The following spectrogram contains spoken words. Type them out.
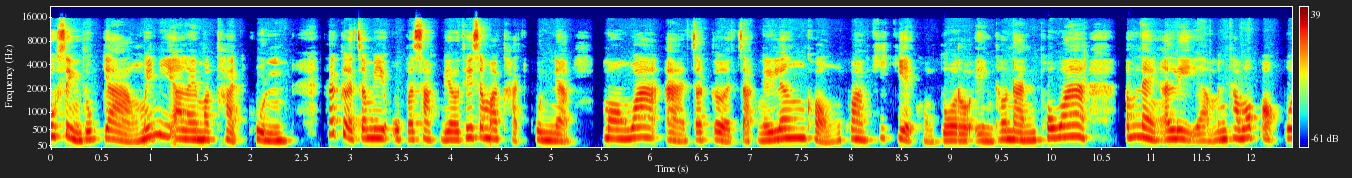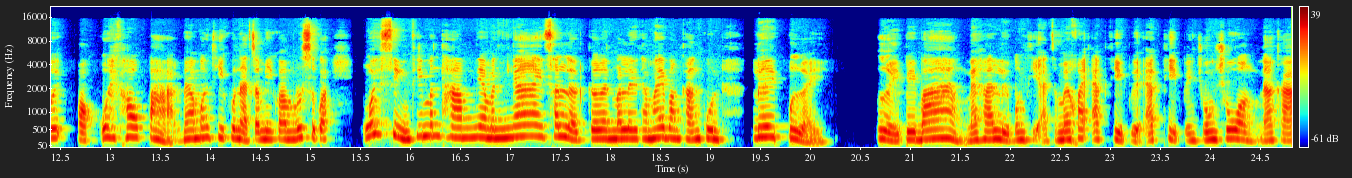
ทุกสิ่งทุกอย่างไม่มีอะไรมาขัดคุณ ถ้าเกิดจะมีอุปสรรคเดียวที่จะมาขัดคุณเนี่ย มองว่าอาจจะเกิดจากในเรื่องของความขี้เกียจของตัวเราเองเท่านั้น เพราะว่าตำแหน่งอลีอะมันคำว่าปอกกล้วยปอกกล้วยเข้าปากนะบางทีคุณอาจจะมีความรู้สึกว่าโอ้ยสิ่งที่มันทำเนี่ยมันง่ายซะเหลือเกินมันเลยทำให้บางครั้งคุณเลื่อยเปื่อยเอื่อยไปบ้างนะคะหรือบางทีอาจจะไม่ค่อยแอคทีฟหรือแอคทีฟเป็นช่วงๆนะคะ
